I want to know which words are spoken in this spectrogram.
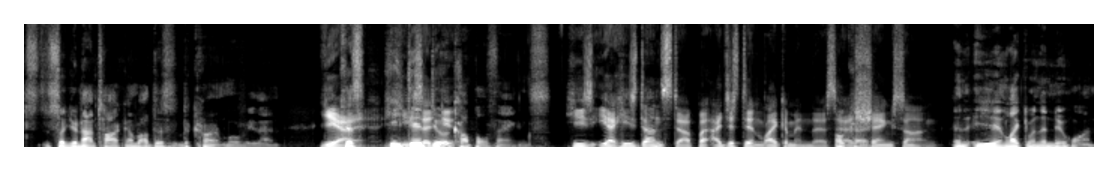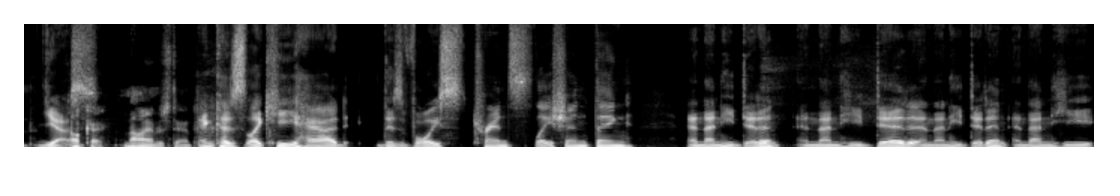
so you're not talking about this the current movie then, yeah, because he did a do a couple things, He's yeah, he's done stuff, but I just didn't like him in this as Shang Tsung. and you didn't like him in the new one. Yes. Okay, now I understand. and because like he had this voice translation thing and then he didn't and then he did and then he didn't and then he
